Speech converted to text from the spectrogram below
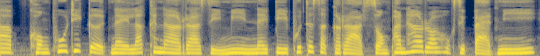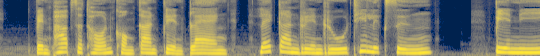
าพของผู้ที่เกิดในลัคนาราศีมีนในปีพุทธศักราช 2568 นี้ เป็นภาพสะท้อนของการเปลี่ยนแปลง และการเรียนรู้ที่ลึกซึ้ง ปีนี้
